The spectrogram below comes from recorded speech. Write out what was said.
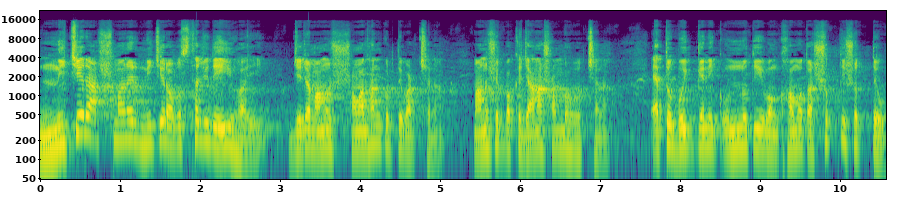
নিচের আসমানের নিচের অবস্থা যদি এই হয়, যেটা মানুষ সমাধান করতে পারছে না, মানুষের পক্ষে জানা সম্ভব হচ্ছে না, এত বৈজ্ঞানিক উন্নতি এবং ক্ষমতা শক্তি সত্ত্বেও,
